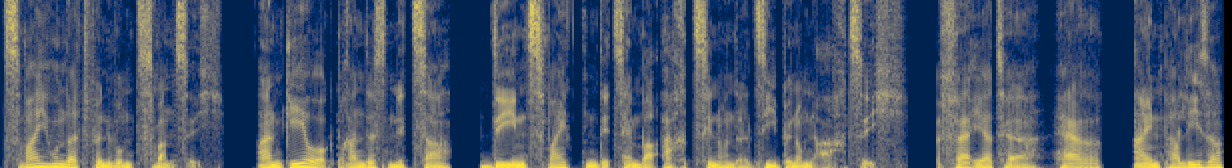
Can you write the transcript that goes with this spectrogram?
225 an Georg Brandes Nizza, den 2. Dezember 1887. Verehrter Herr, ein paar Leser,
